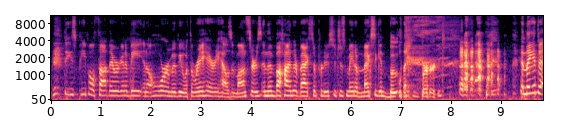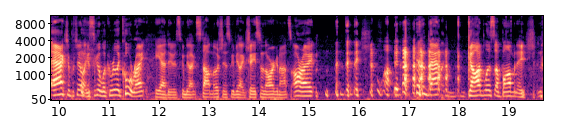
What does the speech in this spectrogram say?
These people thought they were going to be in a horror movie with the Ray Harryhausen monsters, and then behind their backs, the producer just made a Mexican bootleg bird. and they get to act and pretend like it's going to look really cool, right? Yeah, dude, it's going to be like stop motion. It's going to be like Jason and the Argonauts. All right. and then they show up in that godless abomination.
